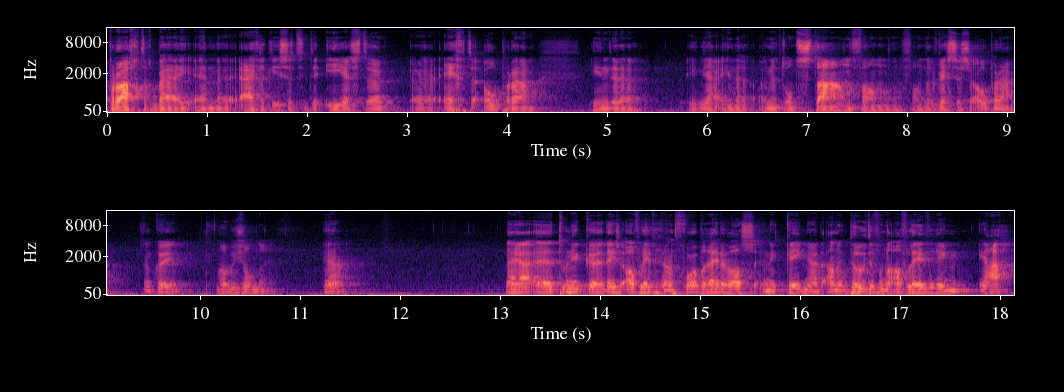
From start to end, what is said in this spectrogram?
prachtig bij. En uh, eigenlijk is het de eerste uh, echte opera in, de, in, ja, in, de, in het ontstaan van, van de westerse opera. Oké. Okay. Wel bijzonder. Ja. Nou ja, toen ik deze aflevering aan het voorbereiden was en ik keek naar de anekdote van de aflevering, ja,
